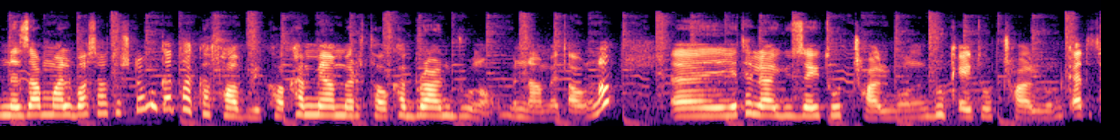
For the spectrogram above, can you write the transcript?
እነዛም አልባሳቶች ደግሞ ቀጥታ ከፋብሪካው ከሚያመርተው ከ brand ኡ ነው የምናመጣው እና የተለያዩ ዘይቶች አሉን፣ ዱቄቶች አሉን። ቀጥታ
